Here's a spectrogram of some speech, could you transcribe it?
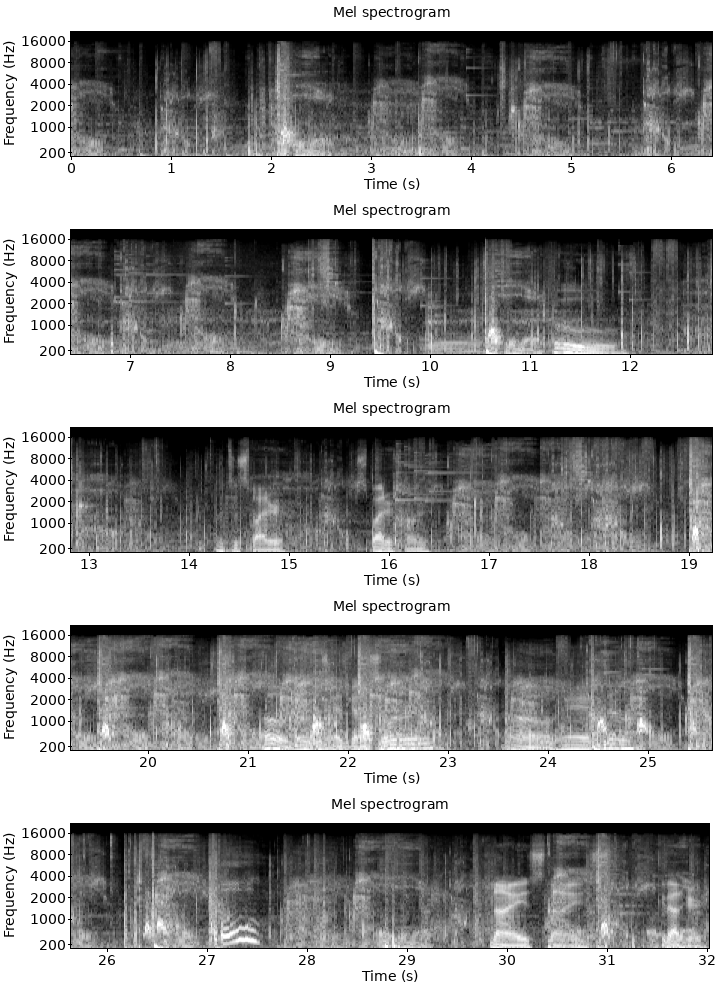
Spider. Spider spawner. Oh, dang, this guy's got a sword already? Oh, heck no. Oh! Nice, nice. Get out of here.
